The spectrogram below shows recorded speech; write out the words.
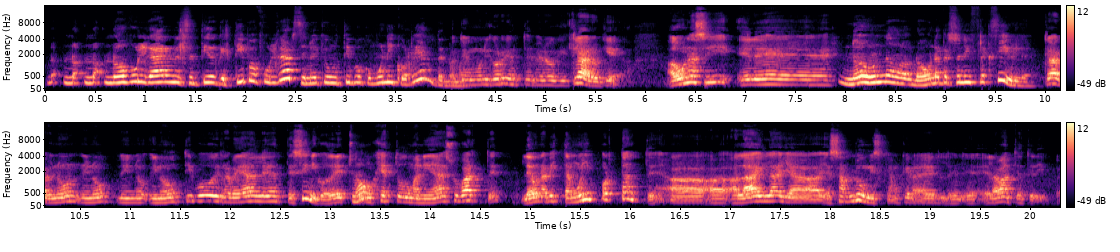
No, no, no, no vulgar en el sentido que el tipo es vulgar, sino que es un tipo común y corriente. No ¿no? tiene común y corriente, pero que claro, que aún así él es... No es una, no una persona inflexible. Claro, y no, un- y no, y no, y no un tipo irremediablemente cínico. De hecho, un gesto de humanidad de su parte le da una pista muy importante a, a, a Laila y a, y a Sam Loomis, que aunque era el, el, el amante de este tipo.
